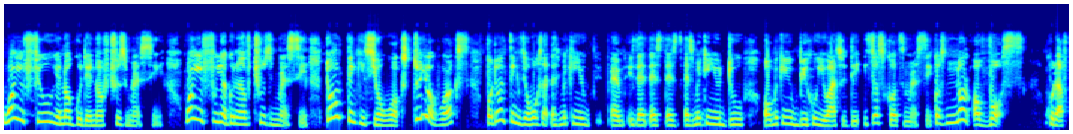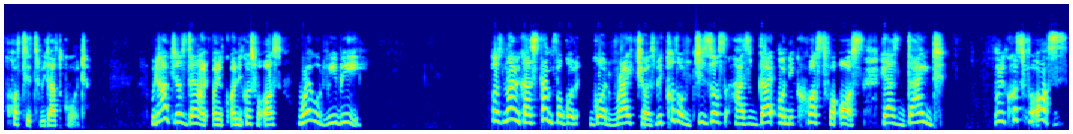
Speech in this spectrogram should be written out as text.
When you feel you're not good enough, choose mercy. When you feel you're good enough, choose mercy. Don't think it's your works. Do your works, but don't think it's your works that, that's making you um that's, that's, that's making you do or making you be who you are today. It's just God's mercy. Because none of us could have caught it without God. Without just dying on, on, on the cross for us, where would we be? Because now we can stand for God, God righteous because of Jesus has died on the cross for us. He has died on the cross for us.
